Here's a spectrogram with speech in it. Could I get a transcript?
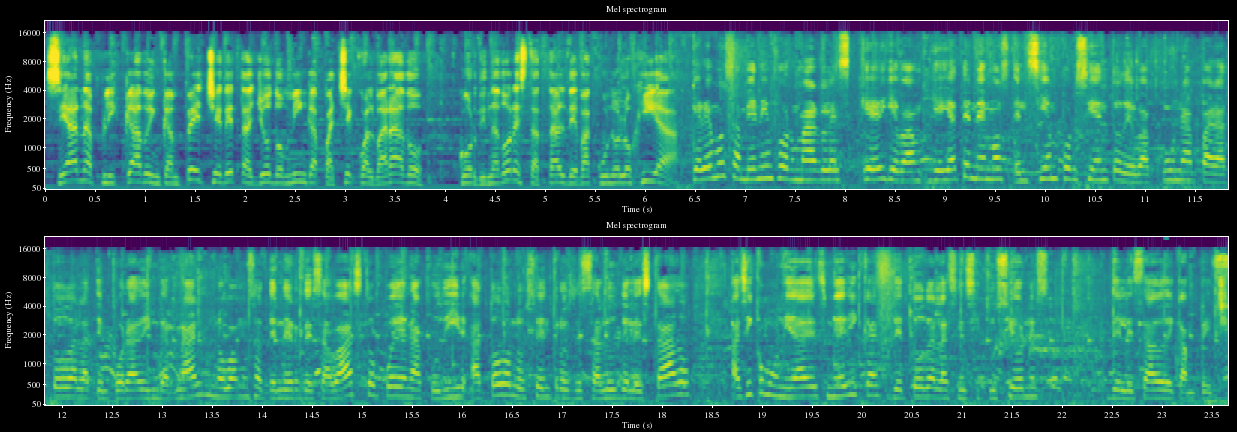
se han aplicado en Campeche, detalló Dominga Pacheco Alvarado, coordinadora estatal de vacunología. Queremos también informarles que, llevamos, ya tenemos el 100% de vacuna para toda la temporada invernal, no vamos a tener desabasto, pueden acudir a todos los centros de salud del estado, así como unidades médicas de todas las instituciones del estado de Campeche.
